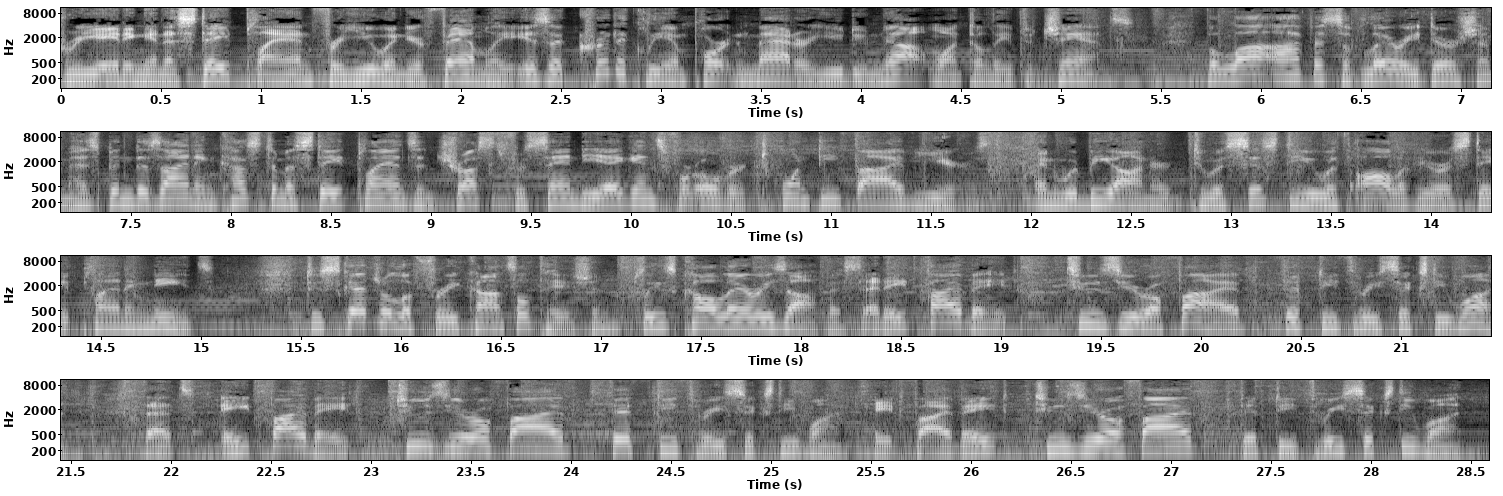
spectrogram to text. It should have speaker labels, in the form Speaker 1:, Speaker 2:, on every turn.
Speaker 1: Creating an estate plan for you and your family is a critically important matter you do not want to leave to chance. The Law Office of Larry Dershem has been designing custom estate plans and trusts for San Diegans for over 25 years and would be honored to assist you with all of your estate planning needs. To schedule a free consultation, please call Larry's office at 858 205 5361. That's 858 205 5361. 858 205 5361.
